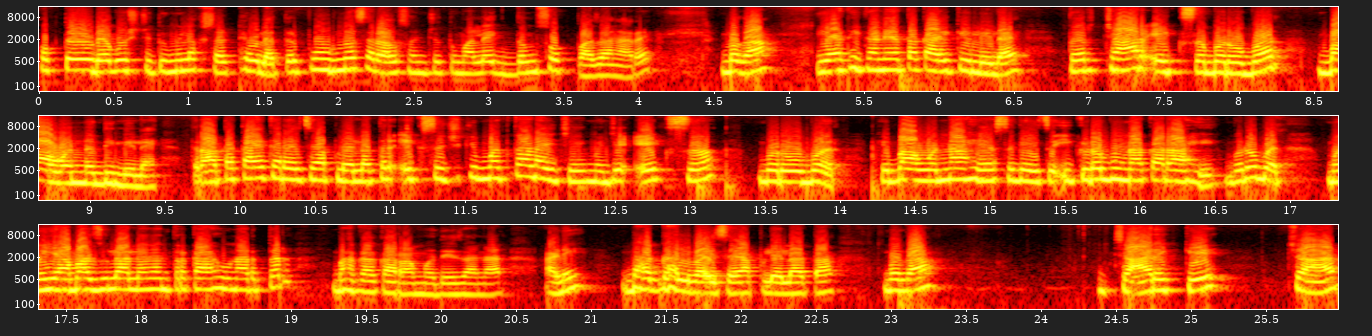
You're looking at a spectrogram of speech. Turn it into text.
फक्त एवढ्या गोष्टी तुम्ही लक्षात ठेवल्या तर पूर्ण सराव संच तुम्हाला एकदम सोपा जाणार आहे. बघा या ठिकाणी आता काय केलेलं आहे? तर चार एक्स बरोबर बावन्न दिलेलं आहे. तर आता काय करायचंय आपल्याला? तर एक्सची किंमत काढायची म्हणजे एक्स बरोबर हे बावन्न आहे असं घ्यायचं. इकडं गुणाकार आहे. बरोबर? मग या बाजूला आल्यानंतर काय होणार? तर भागाकारामध्ये जाणार. आणि भाग घालवायचा आहे आपल्याला आता. बघा. चार एक्के चार.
